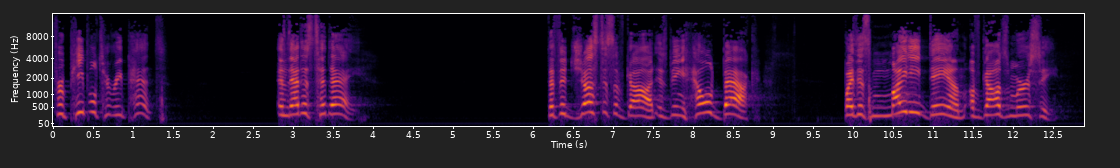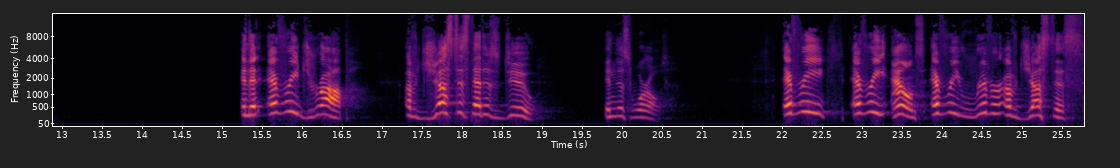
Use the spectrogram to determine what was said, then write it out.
for people to repent. And that is today. That the justice of God is being held back by this mighty dam of God's mercy. And that every drop of justice that is due in this world, every every ounce, every river of justice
